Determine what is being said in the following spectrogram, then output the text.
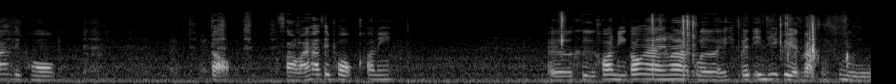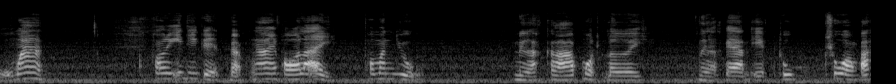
256 ตอบ 256 ข้อนี้ เออ คือข้อนี้ก็ง่ายมากเลย เป็นอินทิเกรตแบบหมูมาก ข้อนี้อินทิเกรตแบบง่ายเพราะอะไร เพราะมันอยู่เหนือกราฟหมดเลย เหนือแกน x ทุกช่วงปะ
